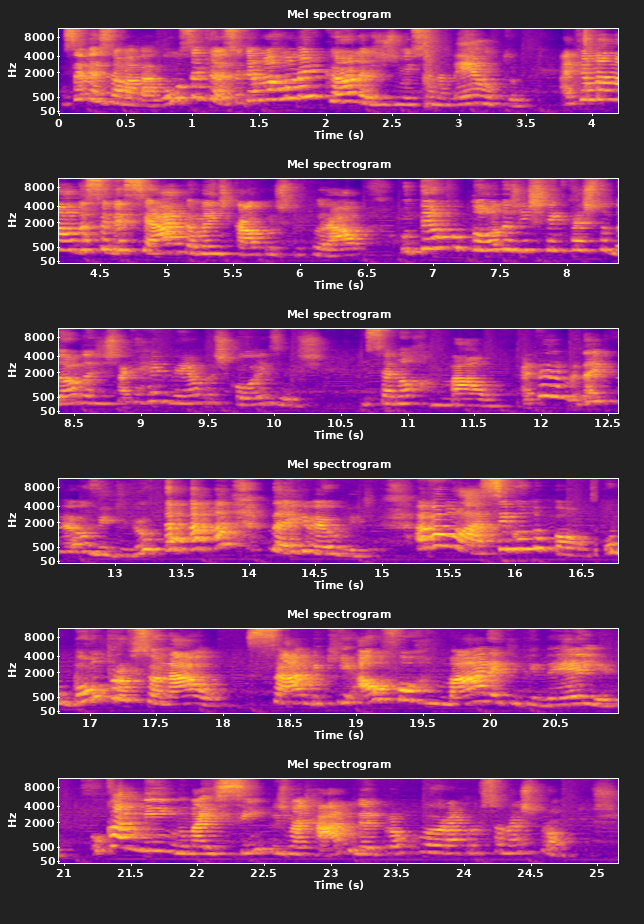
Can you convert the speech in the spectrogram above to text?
essa versão é uma bagunça ó. Isso aqui é norma americana de dimensionamento. Aqui é o manual da CBCA também de cálculo estrutural. O tempo todo a gente tem que estar estudando, a gente está revendo as coisas. Isso é normal. É daí que veio o vídeo, viu? daí que veio o vídeo. Mas vamos lá, segundo ponto. O bom profissional sabe que ao formar a equipe dele, o caminho mais simples, mais rápido, é ele procurar profissionais prontos.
